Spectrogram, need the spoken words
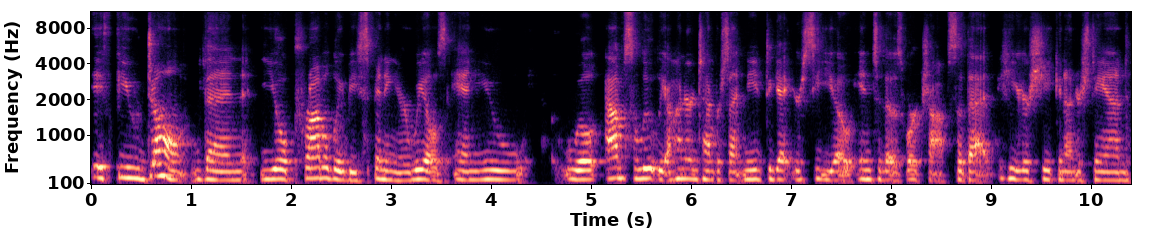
if you don't, then you'll probably be spinning your wheels and you will absolutely 110% need to get your CEO into those workshops so that he or she can understand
